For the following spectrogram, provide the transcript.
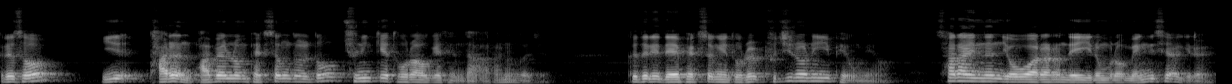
그래서 이 다른 바벨론 백성들도 주님께 돌아오게 된다라는 거죠. 그들이 내 백성의 도를 부지런히 배우며 살아있는 여호와라는 내 이름으로 맹세하기를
